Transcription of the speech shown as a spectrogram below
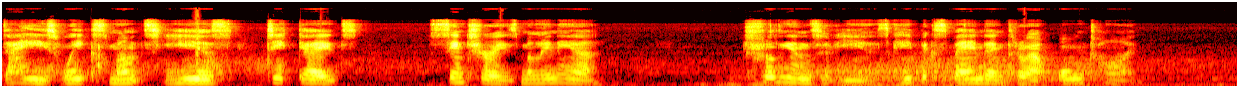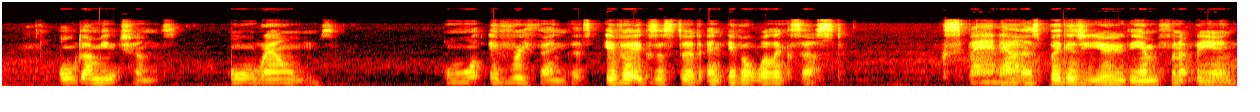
Days, weeks, months, years, decades, centuries, millennia, trillions of years. Keep expanding throughout all time, all dimensions, all realms, all everything that's ever existed and ever will exist. Expand out as big as you, the infinite being,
